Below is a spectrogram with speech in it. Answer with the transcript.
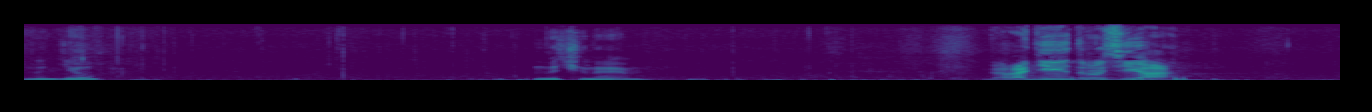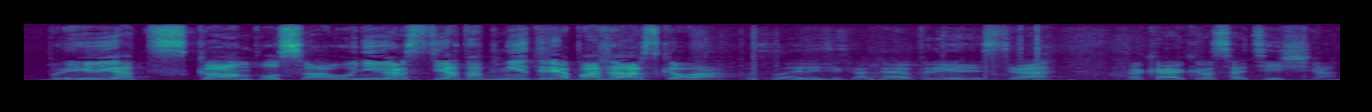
надел. Начинаем. Дорогие друзья, привет с кампуса университета Дмитрия Пожарского. Посмотрите, какая прелесть, а? Какая красотища.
